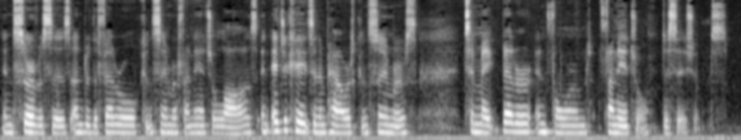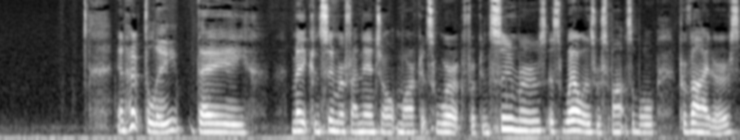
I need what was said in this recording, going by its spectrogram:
and services under the federal consumer financial laws and educates and empowers consumers to make better informed financial decisions. And hopefully, they make consumer financial markets work for consumers as well as responsible providers,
